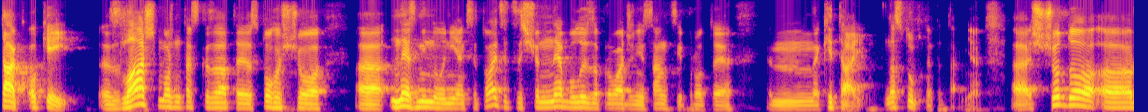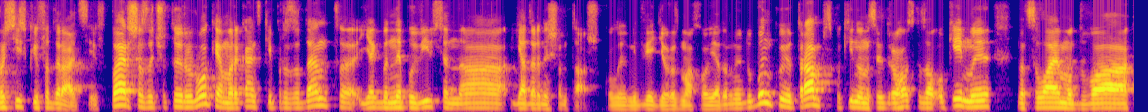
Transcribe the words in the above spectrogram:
Так, окей, злаш можна так сказати, з того, що е, не змінило ніяк ситуації, це що не були запроваджені санкції проти Китаю. Наступне питання Е, щодо е, Російської Федерації, вперше за 4 роки американський президент е, якби не повівся на ядерний шантаж, коли Медведєв розмахував ядерною дубинкою. Трамп спокійно на це відреагував, сказав: Окей, ми надсилаємо два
